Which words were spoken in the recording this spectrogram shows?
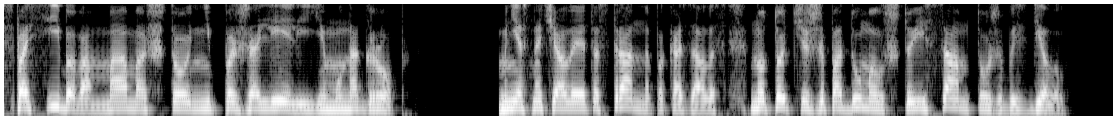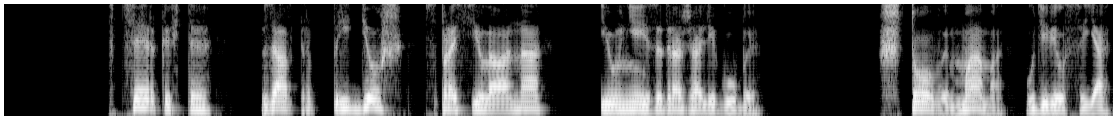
Спасибо вам, мама, что не пожалели ему на гроб. Мне сначала это странно показалось, но тотчас же подумал, что и сам тоже бы сделал. «В церковь-то завтра придешь?» — спросила она, и у ней задрожали губы. «Что вы, мама?» — удивился я.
